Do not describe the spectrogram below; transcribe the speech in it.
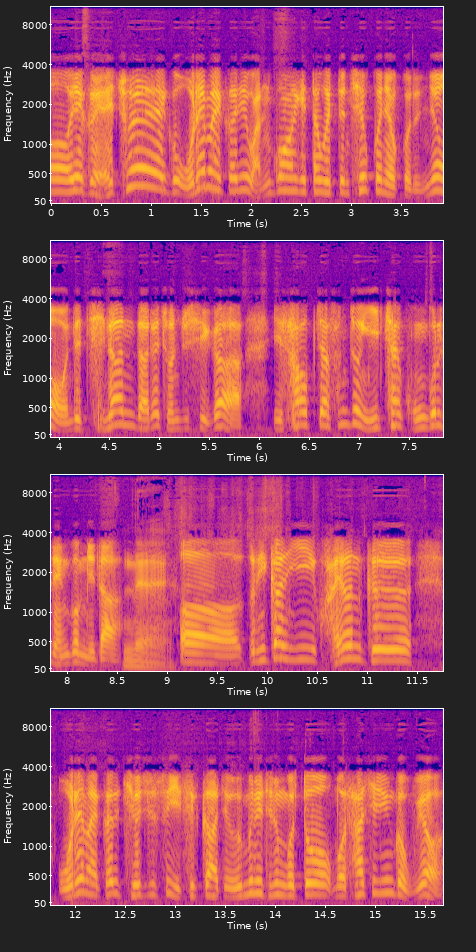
어, 예, 그 애초에 그 올해 말까지 완공하겠다고 했던 체육관이었거든요. 근데 지난달에 전주시가 이 사업자 선정 입찰 공고를 낸 겁니다. 네. 어, 그러니까 이 과연 그 올해 말까지 지어질 수 있을까 의문이 드는 것도 뭐 사실인 거고요.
